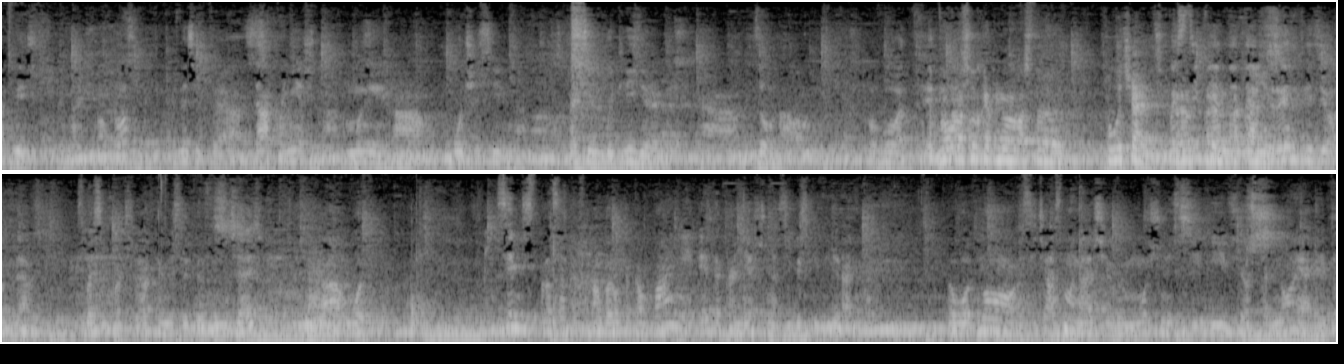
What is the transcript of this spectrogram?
Отвечу тебе на этот вопрос. Значит, э, да, конечно, мы а, очень сильно хотим быть лидерами а, зоналом. Вот, это Ну, наш- насколько я понимаю, у вас получается. Тренд, тренд Постепенно, такой да, тренд идет, да. Спасибо большое, Артем, если ты замечаешь. А, вот. 70% оборота компании – это, конечно, Сибирский федеральный округ. Вот, но сейчас мы наращиваем мощности, и все остальное – это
